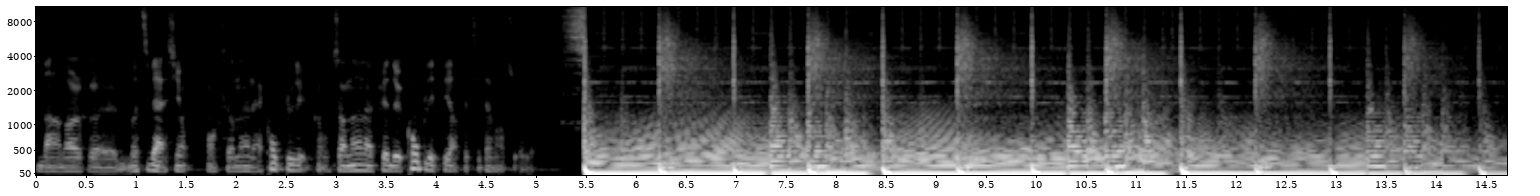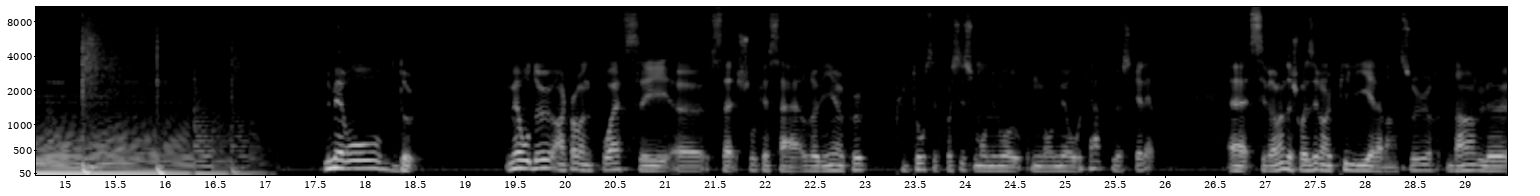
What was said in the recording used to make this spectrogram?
dans leur motivation concernant la concernant le fait de compléter en fait cette aventure là Numéro 2. Numéro 2, encore une fois, c'est euh, je trouve que ça revient un peu plus tôt cette fois-ci sur mon numéro, mon numéro 4, le squelette. Euh, c'est vraiment de choisir un pilier à l'aventure. Dans le,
